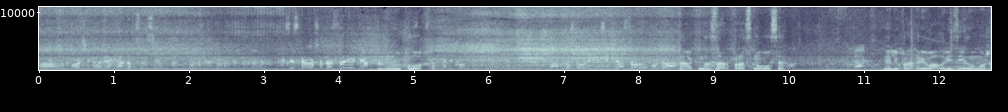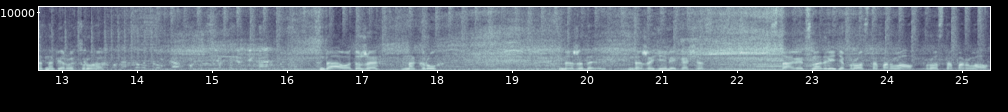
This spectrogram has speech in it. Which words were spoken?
А, проще говоря, рядом совсем. Если с хорошим настроением, Неплохо. Так, ну что увидим сейчас дорогу, да? Так, Назар проснулся. Так, Или прогревал резину, может, на первых кругах. Да, вот уже на круг. Даже, даже гелика сейчас ставит. Смотрите, просто порвал. Просто порвал.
